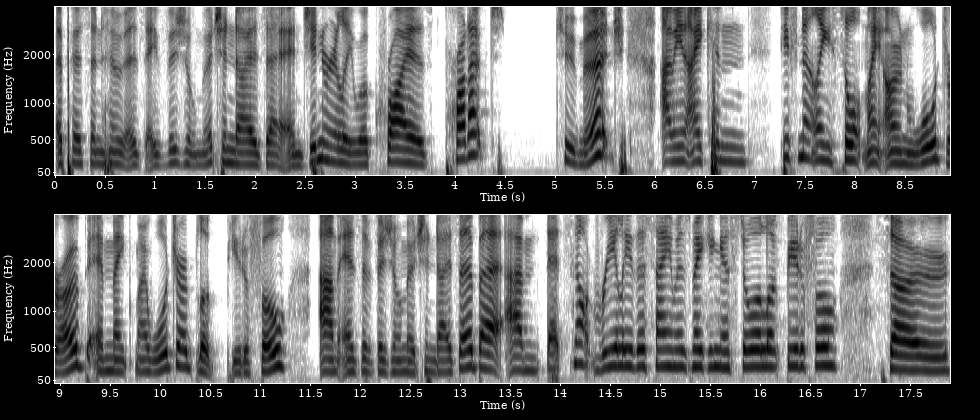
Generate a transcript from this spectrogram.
a person who is a visual merchandiser and generally requires product to merch. I mean, I can definitely sort my own wardrobe and make my wardrobe look beautiful um, as a visual merchandiser, but um, that's not really the same as making a store look beautiful. So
